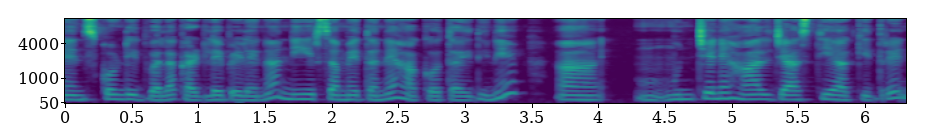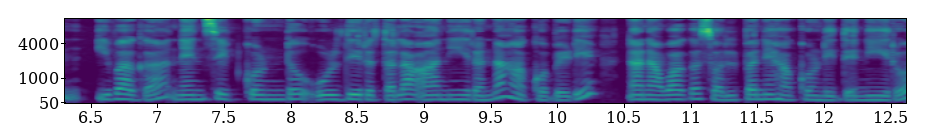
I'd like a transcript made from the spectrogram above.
ನೆನೆಸ್ಕೊಂಡಿದ್ವಲ್ಲ ಕಡಲೆಬೇಳೆನ, ನೀರು ಸಮೇತನೇ ಹಾಕೋತಾ ಇದ್ದೀನಿ. ಮುಂಚೆನೇ ಹಾಲು ಜಾಸ್ತಿ ಹಾಕಿದರೆ ಇವಾಗ ನೆನೆಸಿಟ್ಕೊಂಡು ಉಳ್ದಿರುತ್ತಲ್ಲ ಆ ನೀರನ್ನು ಹಾಕೋಬೇಡಿ. ನಾನು ಆವಾಗ ಸ್ವಲ್ಪನೇ ಹಾಕೊಂಡಿದ್ದೆ ನೀರು.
